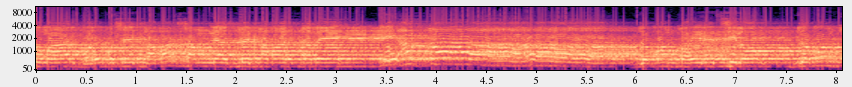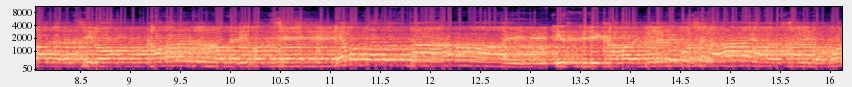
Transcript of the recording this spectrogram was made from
তোমার ঘরে বসে খাবার সামনে আসবে, খাবার খাবে, এই আব্বা যখন বাইরে ছিল, যখন বাজারে ছিল, খাবারের জন্য দেরি হচ্ছে, এমন অবস্থায় স্ত্রী খাবারের প্লেটে বসে না আমার স্বামী কখন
